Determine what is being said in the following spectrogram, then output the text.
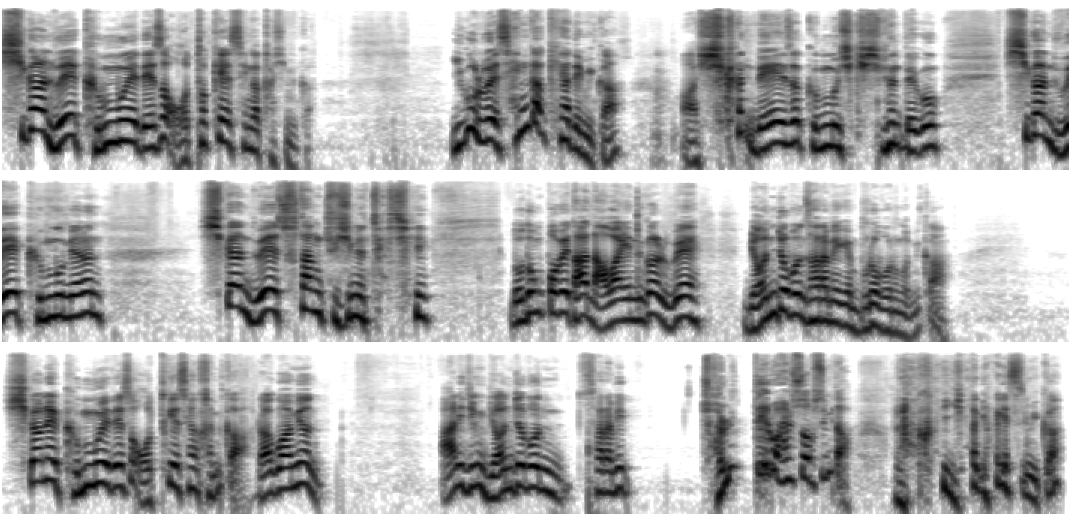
시간 외 근무에 대해서 어떻게 생각하십니까? 이걸 왜 생각해야 됩니까? 아, 시간 내에서 근무시키시면 되고, 시간 외 근무면은 시간 외 수당 주시면 되지. 노동법에 다 나와 있는 걸 왜 면접 온 사람에게 물어보는 겁니까? 시간의 근무에 대해서 어떻게 생각합니까? 라고 하면, 아니, 지금 면접 온 사람이 절대로 할 수 없습니다. 라고 이야기 하겠습니까?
